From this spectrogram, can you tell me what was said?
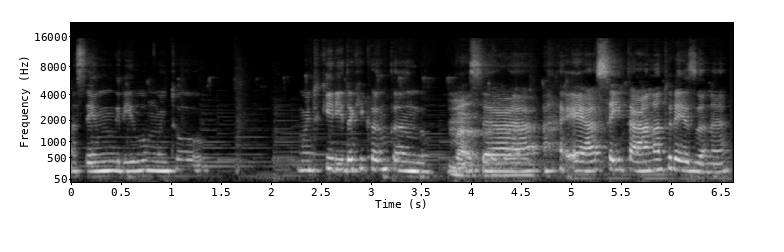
Mas tem um grilo muito muito querido aqui cantando. Mas é, é aceitar a natureza, né?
